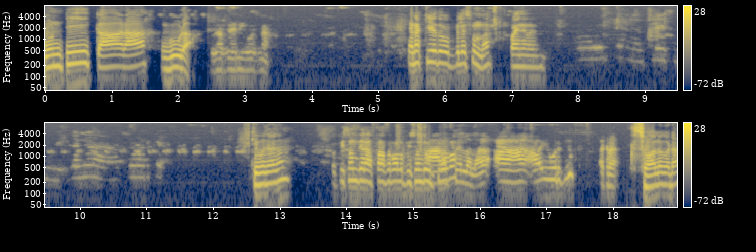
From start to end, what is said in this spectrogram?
কোনটি কারা গুড়া এনা কি তো প্লেস ఉందా పైన কি বলতে পারছেন পিছন দিয়ে রাস্তা আছে বলো পিছন দিয়ে উঠতে পারবা ఈ ఊరికి అక్కడ সোয়ালোগোডা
